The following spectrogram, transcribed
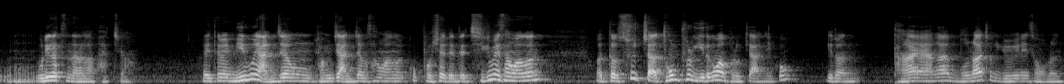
어, 우리 같은 나라가 봤죠. 그렇기 때문에 미국의 안정, 경제 안정 상황을 꼭 보셔야 되는데 지금의 상황은 어떤 숫자, 돈 풀기 이런 것만 볼 게 아니고 이런 다양한 문화적 요인에서 오는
